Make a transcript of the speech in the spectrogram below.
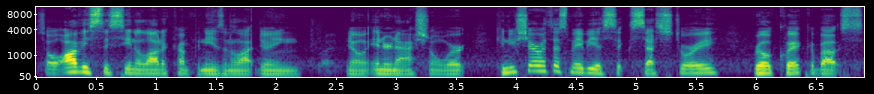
So obviously, seeing a lot of companies and a lot doing, Right. You know, international work. Can you share with us maybe a success story, real quick, about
